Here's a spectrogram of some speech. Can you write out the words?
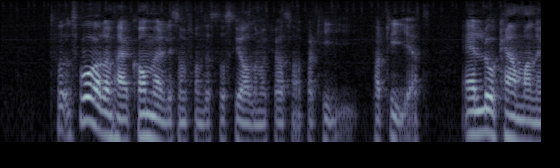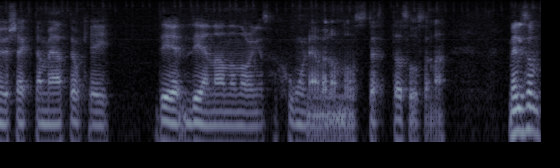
två, två av de här kommer liksom från det socialdemokratiska parti, partiet. LO kan man ursäkta med att okej, det, det är en annan organisation även om de stöttar sossarna. Men liksom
